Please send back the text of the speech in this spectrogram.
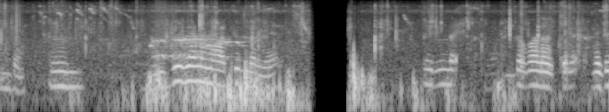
இந்த ம். இதுதான் நம்ம வச்சுருந்தோமே. இல்லை. செவ்வாழை வைக்கல. இது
